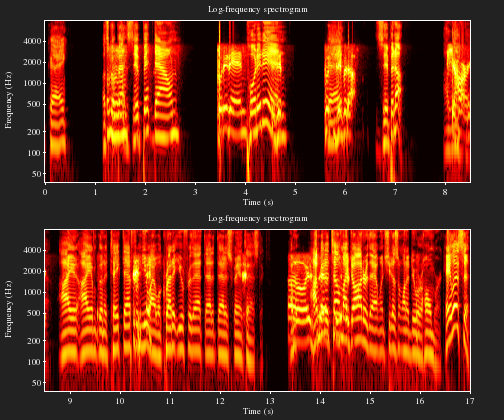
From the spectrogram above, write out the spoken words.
Okay. Let's mm-hmm. go back. Zip it down. Put it in. Put it in. Zip, put, okay. zip it up. Zip it up. I your heart. I I am going to take that from you. I will credit you for that. That that is fantastic. I'm, oh, I'm going to tell my daughter that when she doesn't want to do her homework. Hey, listen.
